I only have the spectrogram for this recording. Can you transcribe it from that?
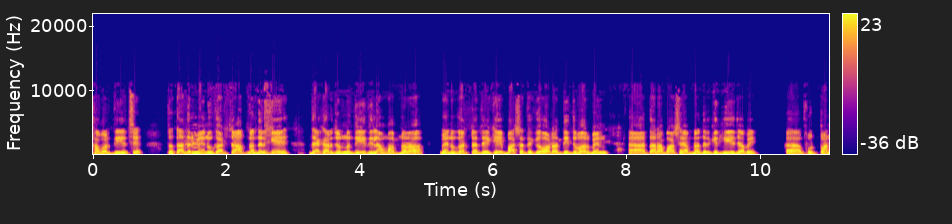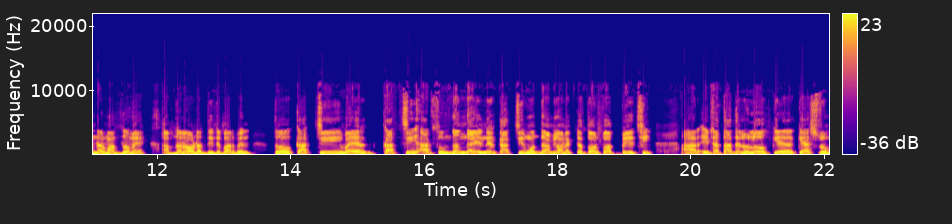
খাবার দিয়েছে। তো তাদের মেনু কার্ডটা আপনাদেরকে দেখার জন্য দিয়ে দিলাম। আপনারা মেনু কার্ডটা দেখে বাসা থেকেও অর্ডার দিতে পারবেন। তারা বাসায় আপনাদেরকে দিয়ে যাবে। ফুড পান্ডার মাধ্যমে আপনারা অর্ডার দিতে পারবেন। তো কাচ্চি ভাইয়ের কাচ্চি আর সুলতান দাইনের কাচ্চির মধ্যে আমি অনেকটা তরফাত পেয়েছি। আর এটা তাদের হলো ক্যাশ রুম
